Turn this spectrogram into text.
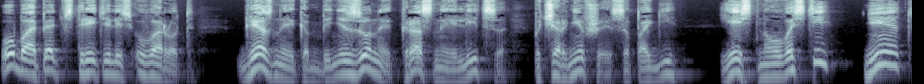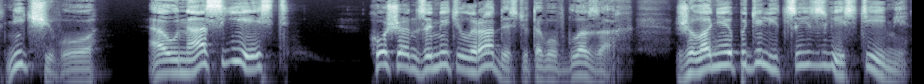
оба опять встретились у ворот. Грязные комбинезоны, красные лица, почерневшие сапоги. Есть новости? Нет, ничего. А у нас есть. Хошан заметил радость у того в глазах, желание поделиться известиями.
